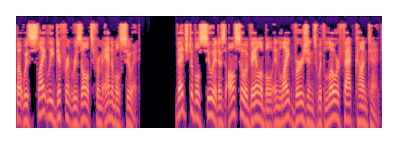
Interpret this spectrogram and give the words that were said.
but with slightly different results from animal suet. Vegetable suet is also available in light versions with lower fat content.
